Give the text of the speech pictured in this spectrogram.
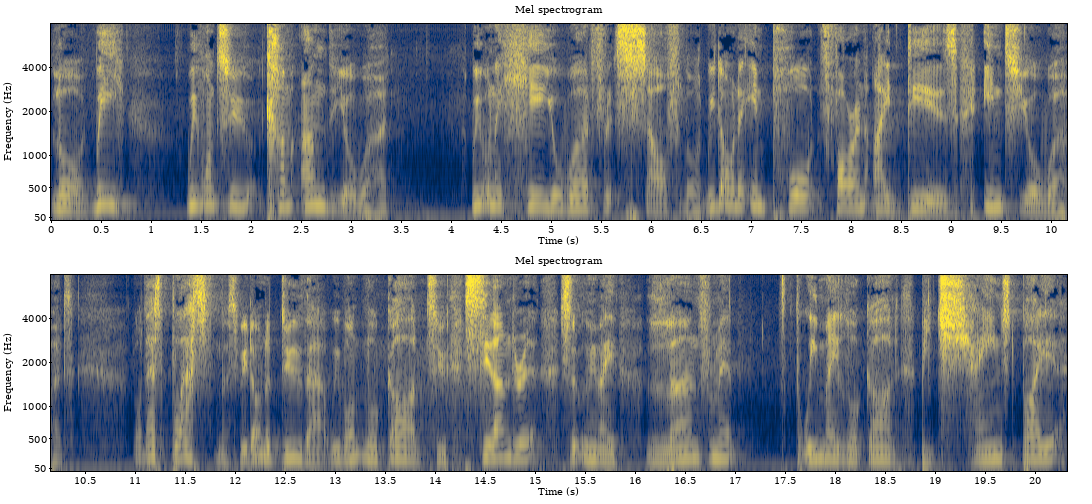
Lord, we, we want to come under your word. We want to hear your word for itself, Lord. We don't want to import foreign ideas into your word. Lord, that's blasphemous. We don't want to do that. We want, Lord God, to sit under it so that we may learn from it, that we may, Lord God, be changed by it.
